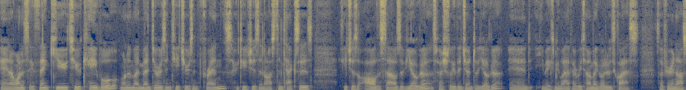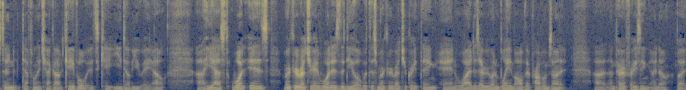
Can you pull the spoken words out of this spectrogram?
And I want to say thank you to Kewal, one of my mentors and teachers and friends who teaches in Austin, Texas teaches all the styles of yoga, especially the gentle yoga, and he makes me laugh every time I go to his class. So if you're in Austin, definitely check out Kewal. It's K E W A L. Uh, he asked, What is Mercury retrograde? What is the deal with this Mercury retrograde thing, and why does everyone blame all of their problems on it? Uh, I'm paraphrasing, I know, but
